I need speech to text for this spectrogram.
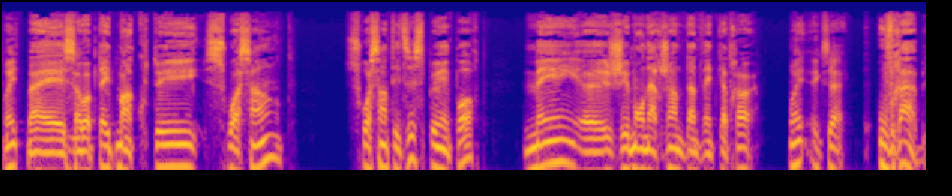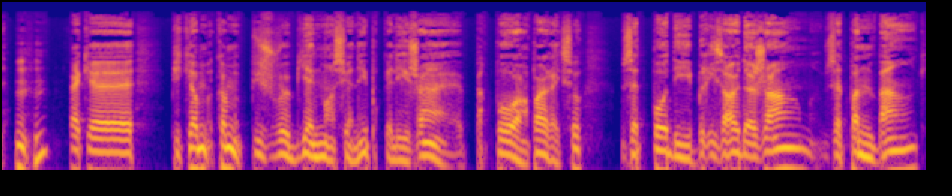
Oui. ben, ça va peut-être m'en coûter 60, 70, peu importe, mais euh, j'ai mon argent dedans de 24 heures. Oui, exact. Ouvrable. Mhm. Fait que, puis comme, comme, puis je veux bien le mentionner pour que les gens euh, partent pas en peur avec ça. Vous n'êtes pas des briseurs de jambes, vous n'êtes pas une banque,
